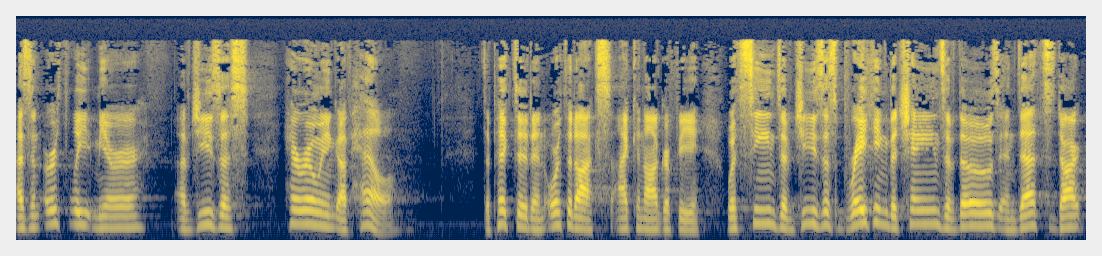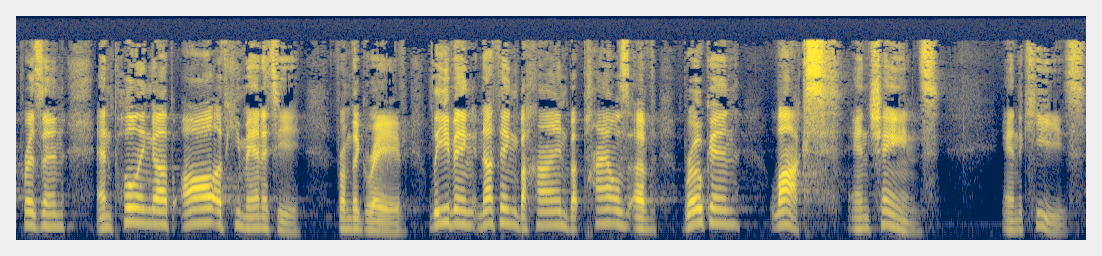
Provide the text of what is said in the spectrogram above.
as an earthly mirror of Jesus' harrowing of hell, depicted in Orthodox iconography with scenes of Jesus breaking the chains of those in death's dark prison and pulling up all of humanity from the grave, leaving nothing behind but piles of broken locks and chains and keys.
